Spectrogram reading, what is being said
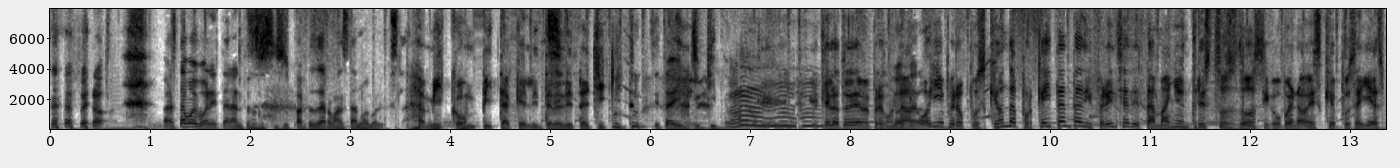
pero, pero está muy bonita. Antes sus, sus partes de romance están muy bonitas. A mi compita que literal está chiquito. Sí, está ahí chiquito. Que el otro día me preguntaban, Total. oye, pero pues qué onda, ¿por qué hay tanta diferencia de tamaño entre estos dos? Digo, bueno, es que pues ella es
